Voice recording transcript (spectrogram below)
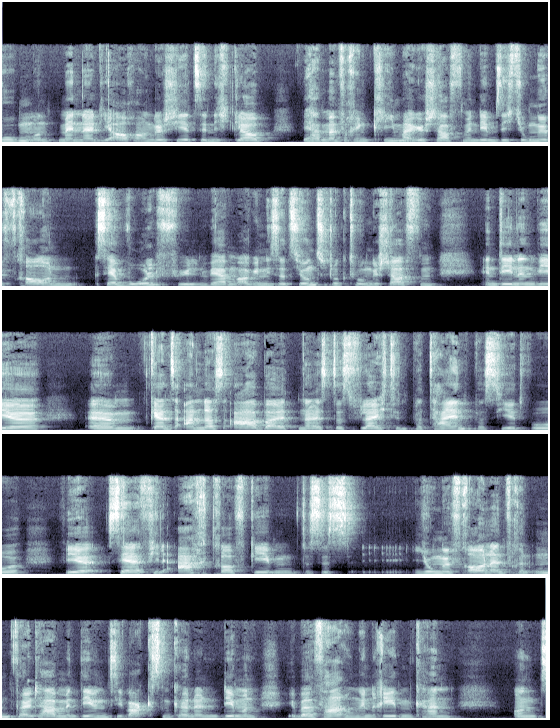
Buben und Männer, die auch engagiert sind. Ich glaube, wir haben einfach ein Klima geschaffen, in dem sich junge Frauen sehr wohlfühlen. Wir haben Organisationsstrukturen geschaffen, in denen wir ähm, ganz anders arbeiten, als das vielleicht in Parteien passiert, wo wir sehr viel Acht drauf geben, dass es junge Frauen einfach ein Umfeld haben, in dem sie wachsen können, in dem man über Erfahrungen reden kann und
